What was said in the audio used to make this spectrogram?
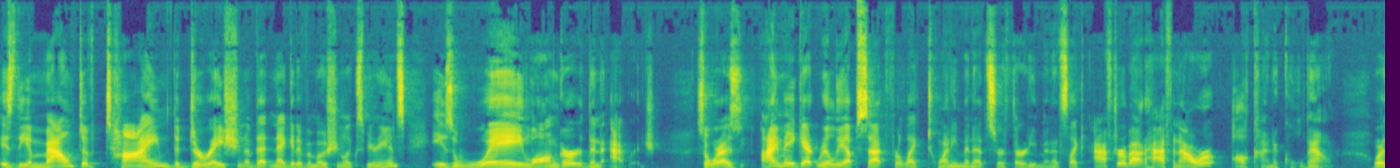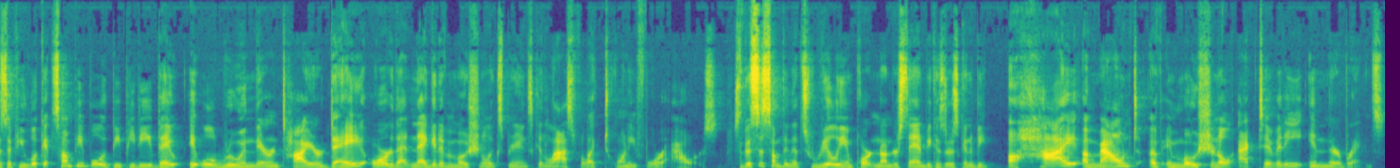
is the amount of time, the duration of that negative emotional experience is way longer than average. So, whereas I may get really upset for like 20 minutes or 30 minutes, like after about half an hour, I'll kind of cool down. Whereas if you look at some people with BPD, they it will ruin their entire day or that negative emotional experience can last for like 24 hours. So this is something that's really important to understand because there's going to be a high amount of emotional activity in their brains.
